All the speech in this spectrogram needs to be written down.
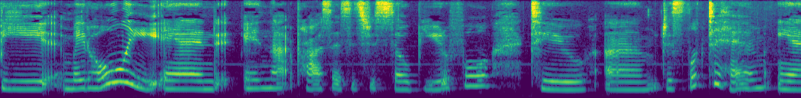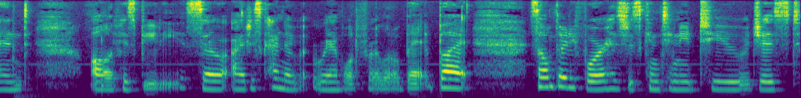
be made holy. And in that process it's just so beautiful to um, just look to him and all of his beauty. So i just kind of rambled for a little bit but psalm 34 has just continued to just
